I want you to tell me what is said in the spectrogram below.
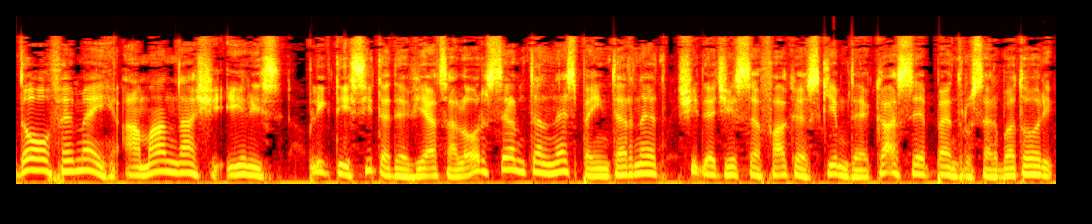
Două femei, Amanda și Iris, plictisite de viața lor, se întâlnesc pe internet și decid să facă schimb de case pentru sărbători.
